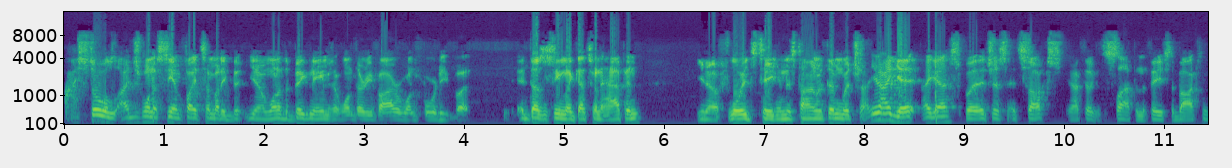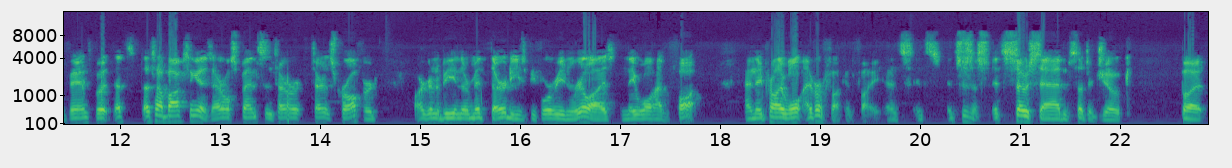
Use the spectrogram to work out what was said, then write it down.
I still, I just want to see him fight somebody, you know, one of the big names at 135 or 140. But it doesn't seem like that's going to happen. You know, Floyd's taking his time with him, which you know I get, I guess, but it just it sucks. You know, I feel like it's a slap in the face to boxing fans, but that's that's how boxing is. Errol Spence and Ter- Terrence Crawford are going to be in their mid 30s before we even realize, and they won't have fought, and they probably won't ever fucking fight. And it's it's it's just a, it's so sad and such a joke, but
